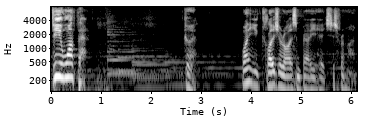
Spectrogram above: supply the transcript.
Do you want that? Good. Why don't you close your eyes and bow your heads just for a moment?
